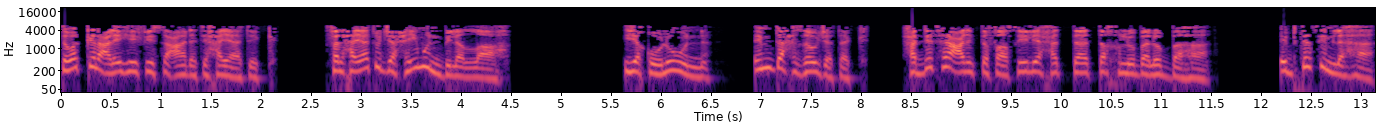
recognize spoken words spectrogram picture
توكل عليه في سعادة حياتك. فالحياة جحيم بلا الله. يقولون امدح زوجتك. حدثها عن التفاصيل حتى تخلب لبها. ابتسم لها.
